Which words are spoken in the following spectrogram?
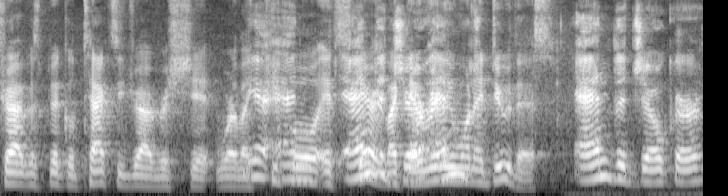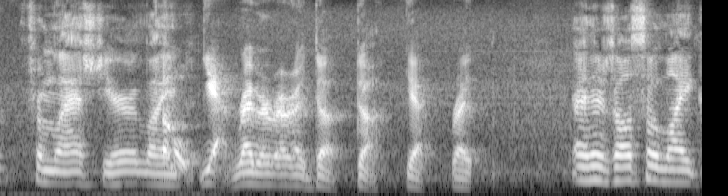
Travis Bickle taxi driver shit where like yeah, people and, it's scary the like jo- they really want to do this. And the Joker from last year, like oh yeah, right, right, right, right, duh, duh, yeah, right. And there's also like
